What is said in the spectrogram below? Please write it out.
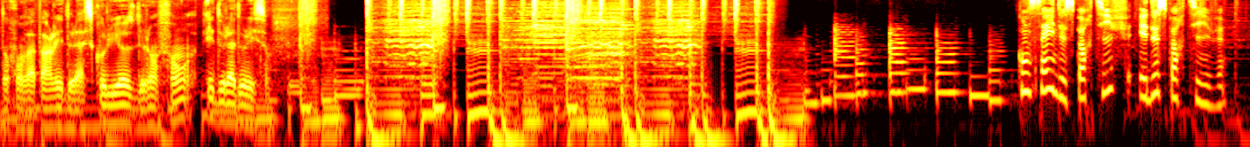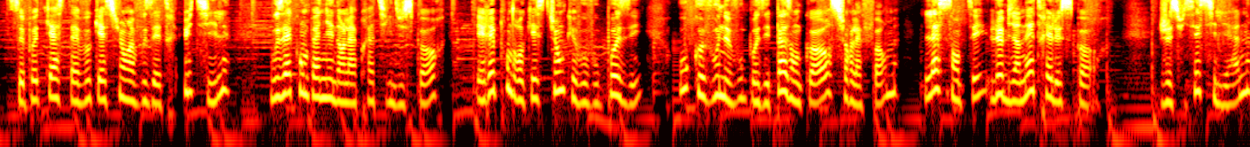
Donc on va parler de la scoliose de l'enfant et de l'adolescent. Conseil de sportifs et de sportives. Ce podcast a vocation à vous être utile, vous accompagner dans la pratique du sport et répondre aux questions que vous vous posez ou que vous ne vous posez pas encore sur la forme, la santé, le bien-être et le sport. Je suis Céciliane,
